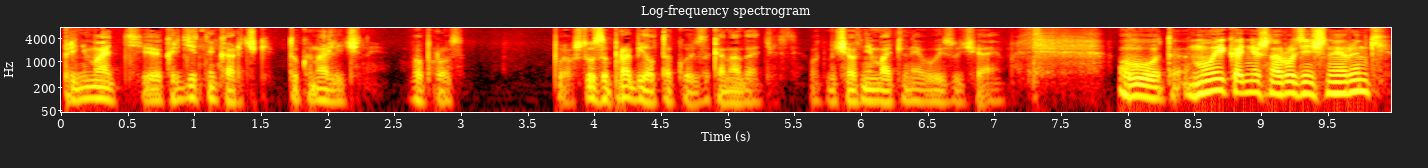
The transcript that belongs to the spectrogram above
принимать э, кредитные карточки, только наличные. Вопрос. Что за пробел такой в законодательстве? Вот мы сейчас внимательно его изучаем. Вот. Ну и, конечно, розничные рынки.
